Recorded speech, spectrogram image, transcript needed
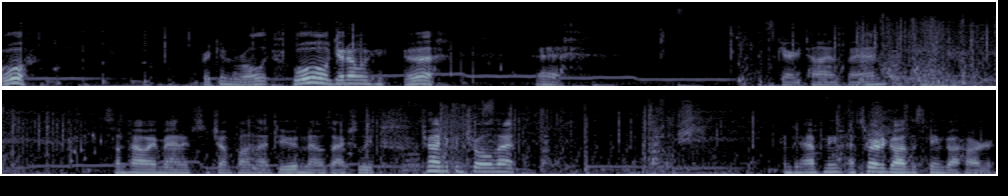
Ooh. Freaking roll it. Ooh, get over here. Ugh. Ugh. Scary times, man. Somehow I managed to jump on that dude and I was actually trying to control that into happening. I swear to god this game got harder.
